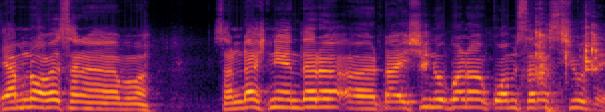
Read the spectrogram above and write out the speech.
એમનો હવે સંડાસની અંદર ટાઈસીનું પણ કોમ સરસ થયું છે.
